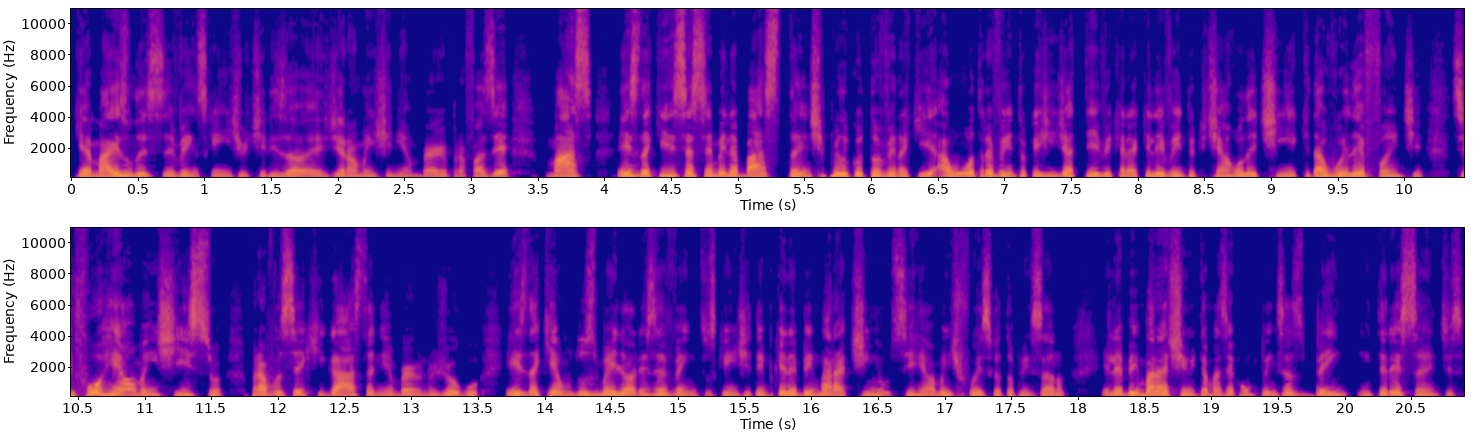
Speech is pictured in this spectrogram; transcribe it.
que é mais um desses eventos que a gente utiliza é, geralmente em Amberry para fazer, mas esse daqui se assemelha bastante, pelo que eu tô vendo aqui, a um outro evento que a gente já teve, que era aquele evento que tinha a roletinha que dava o elefante. Se for realmente isso, para você que gasta em no jogo, esse daqui é um dos melhores eventos que a gente tem, porque ele é bem baratinho, se realmente foi isso que eu tô pensando, ele é bem baratinho e tem umas recompensas bem interessantes.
